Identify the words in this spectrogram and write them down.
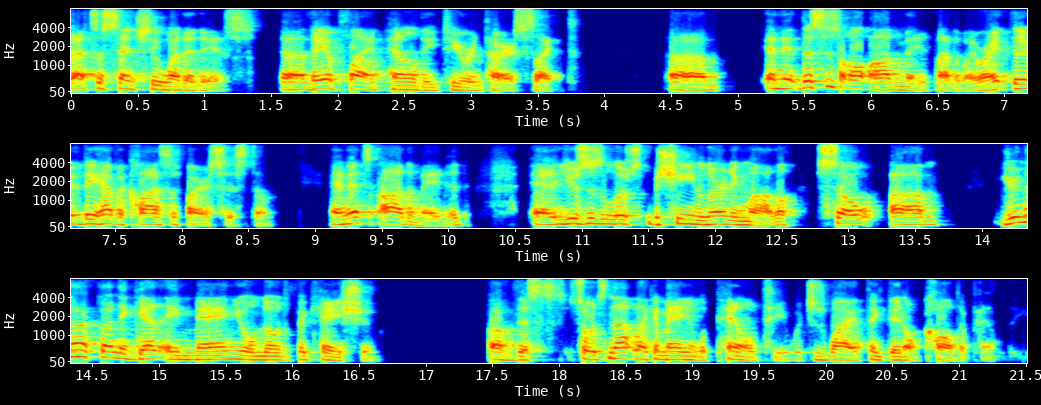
that's essentially what it is. Uh, they apply a penalty to your entire site. Um, and it, this is all automated, by the way, right? They, they have a classifier system and it's automated. And it uses a machine learning model. So um, you're not going to get a manual notification of this. So it's not like a manual penalty, which is why I think they don't call it a penalty.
